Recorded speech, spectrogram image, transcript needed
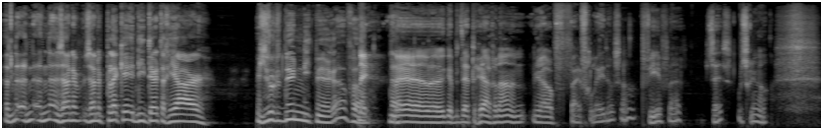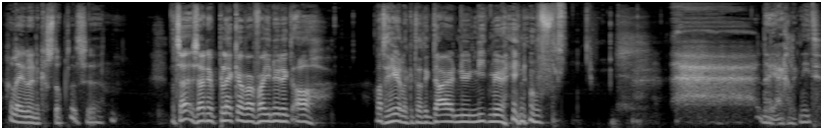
En, en, en, en zijn, er, zijn er plekken in die 30 jaar... Want je doet het nu niet meer, hè? Of wel? Nee, nee. ik heb het 30 jaar gedaan, een jaar of vijf geleden of zo. Vier, vijf, zes misschien wel. Geleden ben ik gestopt. Dus, eh, Wat zijn, zijn er plekken waarvan je nu denkt... Oh, wat heerlijk dat ik daar nu niet meer heen hoef. nee, eigenlijk niet.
